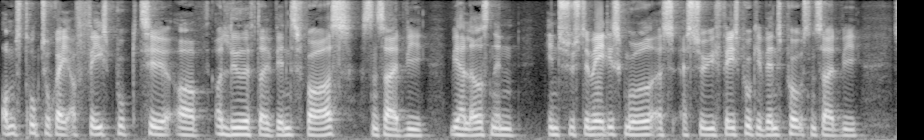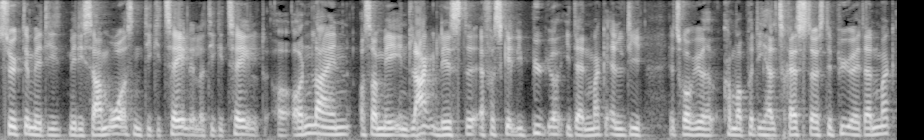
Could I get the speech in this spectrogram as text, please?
omstrukturere Facebook til at, at lede efter events for os, sådan så at vi, vi har lavet sådan en, en systematisk måde at, at søge Facebook events på, sådan så at vi søgte med de, med de samme ord, sådan digitalt eller digitalt og online, og så med en lang liste af forskellige byer i Danmark, alle de, jeg tror vi kommer på de 50 største byer i Danmark,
